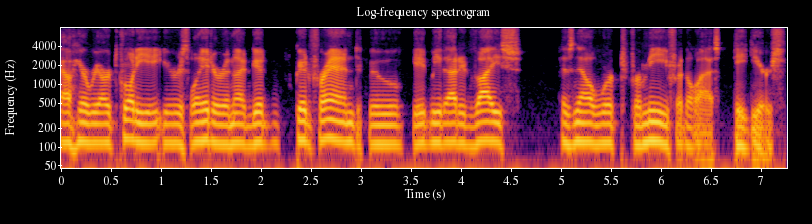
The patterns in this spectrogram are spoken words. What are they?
now here we are 28 years later and that good good friend who gave me that advice has now worked for me for the last eight years.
